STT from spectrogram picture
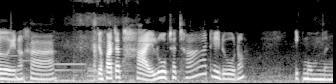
เลยนะคะ เดี๋ยวฟ้าจะถ่ายรูปชัดๆให้ดูเนาะอีกมุมหนึ่ง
